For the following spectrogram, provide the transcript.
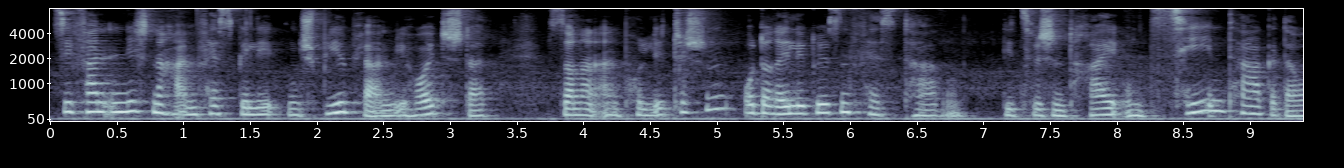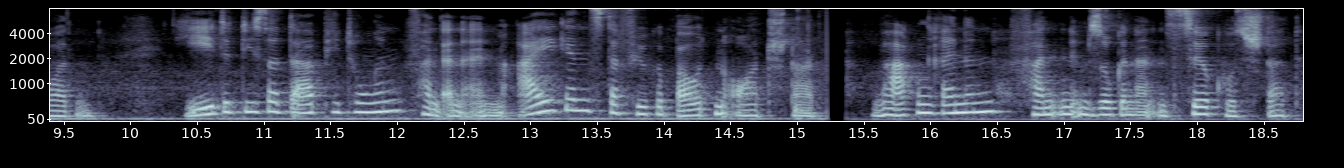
Sie fanden nicht nach einem festgelegten Spielplan wie heute statt, sondern an politischen oder religiösen Festtagen, die zwischen drei und zehn Tage dauerten. Jede dieser Darbietungen fand an einem eigens dafür gebauten Ort statt. Wagenrennen fanden im sogenannten Zirkus statt.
